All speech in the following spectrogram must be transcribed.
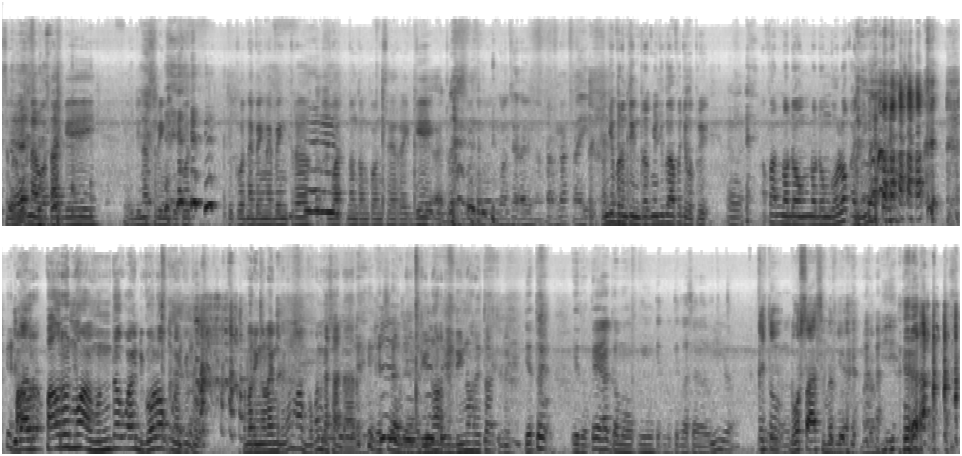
sebelum kenal Otage dinar sering ikut ikut nebeng-nebeng truk buat nonton konser reggae gitu. Gua nonton konser aja nggak pernah tai. Kan dia berhentiin truknya juga apa coba pri? Apa nodong nodong golok anjing power poweran mau mentok wae digolok nah gitu. Sabari ngelem kan mabuk kan gak sadar. Ya sadar. dinar dinar itu Dia tuh itu teh agak mau ngungkit-ngungkit masa lalu. iya. Itu dosa sebenarnya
